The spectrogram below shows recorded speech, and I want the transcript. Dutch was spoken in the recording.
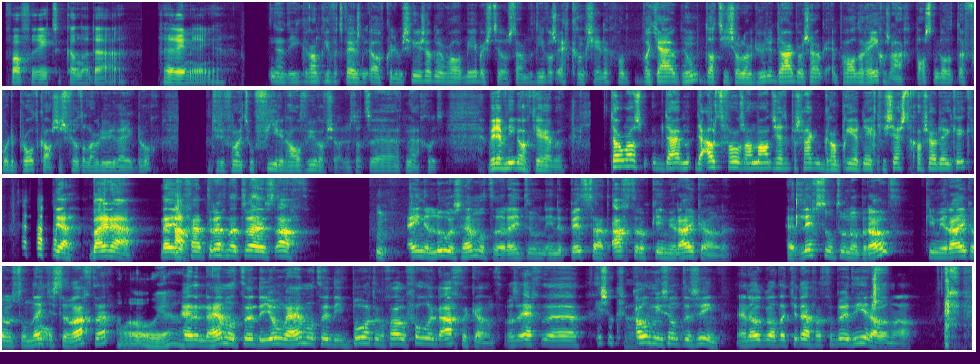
favoriete Canada herinneringen. Nou, die Grand Prix van 2011 kunnen misschien ook nog wel meer bij stilstaan. Want die was echt krankzinnig. Want wat jij ook noemt, dat die zo lang duurde. Daardoor zou ik wel de regels aangepast. Omdat het voor de broadcasters veel te lang duurde, weet ik nog. Natuurlijk voor mij zo'n 4,5 uur of zo. Dus dat, uh, nou goed. Willen we niet nog een keer hebben. Thomas, de, de oudste van ons allemaal, die zet waarschijnlijk een Grand Prix uit 1960 of zo, denk ik. Ja, bijna. Nee, we ah. gaan terug naar 2008. Hm. Ene Lewis Hamilton reed toen in de pitstraat achter op Kimi Räikkönen. Het licht stond toen op rood. Kimi Räikkönen stond netjes oh. te wachten. Oh ja. En Hamilton, de jonge Hamilton, die boort hem gewoon vol in de achterkant. Was echt uh, Is ook zo, komisch om te zien. En ook wel dat je dacht, wat gebeurt hier allemaal?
